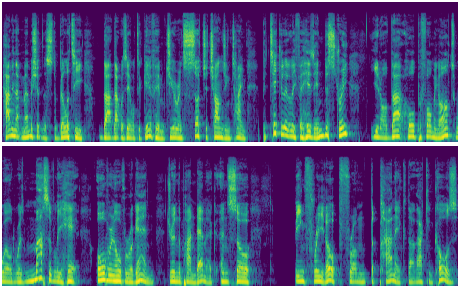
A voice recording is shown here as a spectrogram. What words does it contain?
having that membership the stability that that was able to give him during such a challenging time, particularly for his industry you know, that whole performing arts world was massively hit over and over again during the pandemic. And so being freed up from the panic that that can cause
